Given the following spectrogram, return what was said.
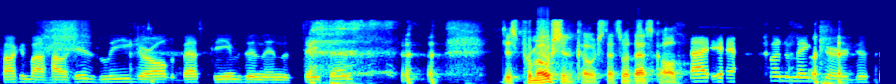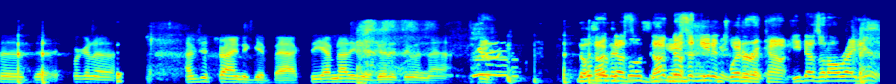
talking about how his league are all the best teams in in the state? Then Just promotion, coach. That's what that's called. I yeah, I wanted to make sure. Just to, that we're gonna. I'm just trying to get back. See, I'm not even good at doing that. Those are Doug, the does, Doug doesn't need to a me. Twitter account. He does it all right here.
